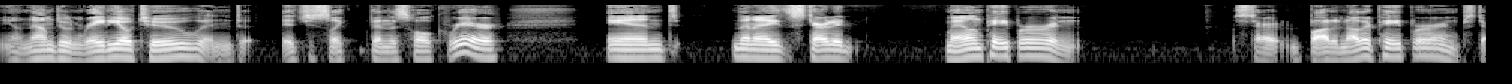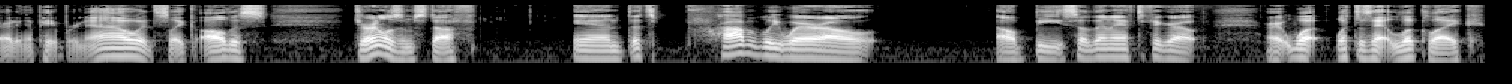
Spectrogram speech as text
You know, now I'm doing radio too, and it's just like been this whole career. And then I started my own paper and start bought another paper and starting a paper now. It's like all this journalism stuff, and that's probably where I'll I'll be. So then I have to figure out, right, what what does that look like?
